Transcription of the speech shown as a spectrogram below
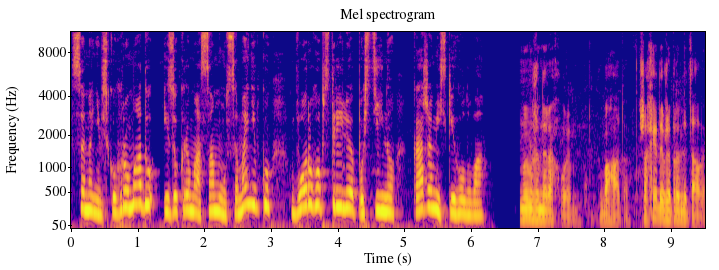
Семенівську громаду і, зокрема, саму Семенівку ворог обстрілює постійно, каже міський голова. Ми вже не рахуємо. Багато. Шахеди вже прилітали.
